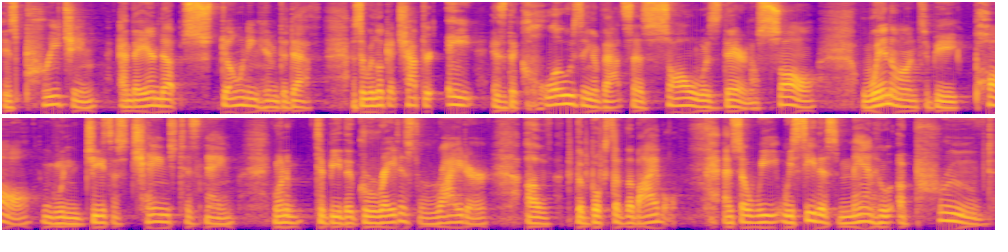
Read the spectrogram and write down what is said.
is preaching and they end up stoning him to death. And so we look at chapter 8 as the closing of that says Saul was there. Now, Saul went on to be Paul when Jesus changed his name. He went to be the greatest writer of the books of the Bible. And so we, we see this man who approved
